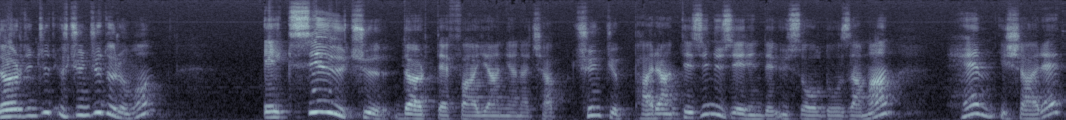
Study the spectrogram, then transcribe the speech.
Dördüncü, üçüncü durumu eksi 3'ü 4 defa yan yana çarp. Çünkü parantezin üzerinde üs olduğu zaman hem işaret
